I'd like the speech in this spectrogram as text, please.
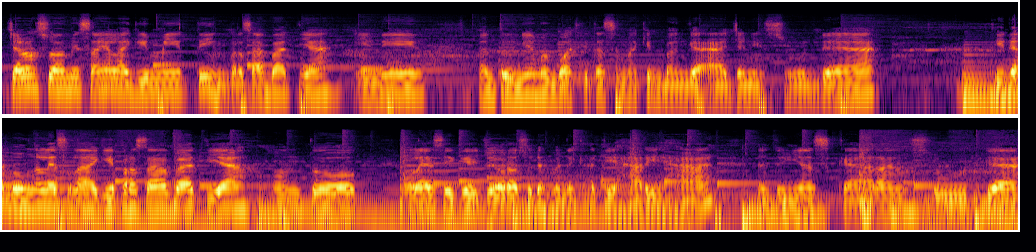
Calon suami saya lagi meeting persahabat. Ya ini tentunya membuat kita semakin bangga aja nih. Sudah. Tidak mau ngeles lagi persahabat. Ya untuk Lesti Kejora sudah mendekati hari H Tentunya sekarang sudah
